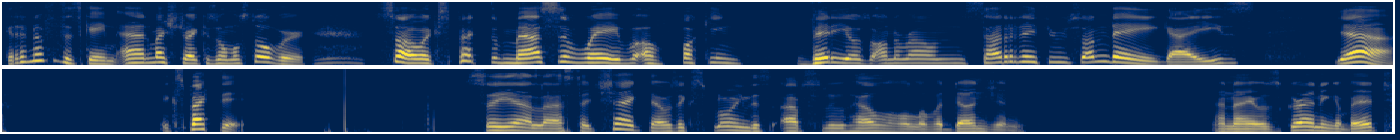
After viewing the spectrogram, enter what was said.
get enough of this game and my strike is almost over. So expect a massive wave of fucking videos on around Saturday through Sunday, guys. Yeah. Expect it. So yeah, last I checked, I was exploring this absolute hellhole of a dungeon. And I was grinding a bit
